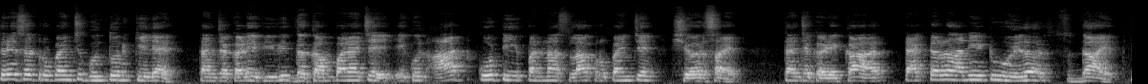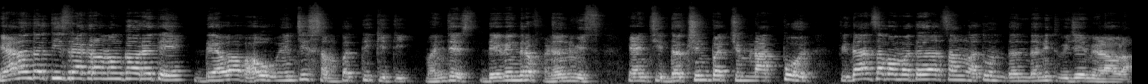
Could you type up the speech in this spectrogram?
त्रेसष्ट रुपयांची गुंतवणूक केली आहे. त्यांच्याकडे विविध कंपन्याचे एकूण आठ कोटी पन्नास लाख रुपयांचे शेअर्स आहेत. त्यांच्याकडे कार ट्रॅक्टर आणि टू व्हीलर सुद्धा आहेत. यानंतर तिसऱ्या क्रमांकावर येते देवा भाऊ यांची संपत्ती किती? म्हणजेच देवेंद्र फडणवीस यांची दक्षिण पश्चिम नागपूर विधानसभा मतदारसंघातून दणदणीत विजय मिळवला.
